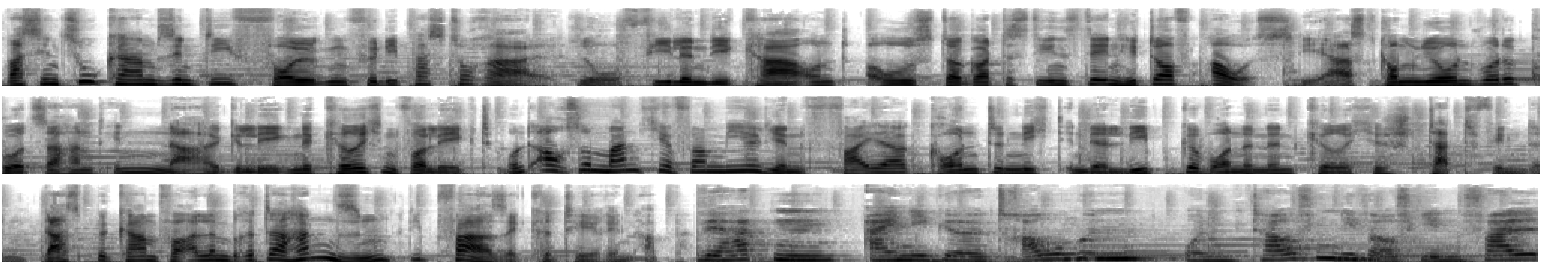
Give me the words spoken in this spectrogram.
Was hinzukam, sind die Folgen für die Pastoral. So fielen die Kar- und Ostergottesdienste in Hittorf aus. Die Erstkommunion wurde kurzerhand in nahegelegene Kirchen verlegt. Und auch so manche Familienfeier konnte nicht in der liebgewonnenen Kirche stattfinden. Das bekam vor allem Britta Hansen, die Pfarrsekretärin, ab. Wir hatten einige Trauungen und Taufen, die wir auf jeden Fall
